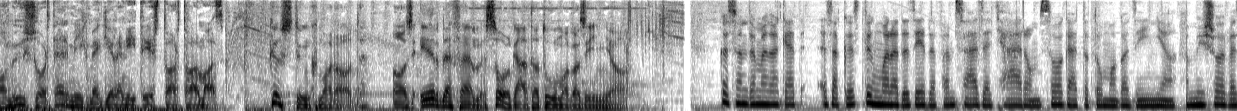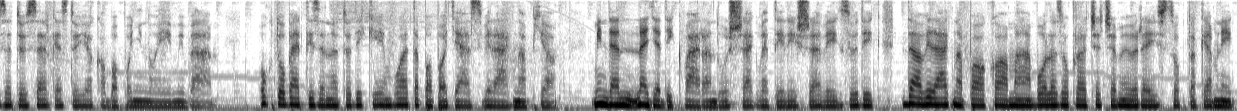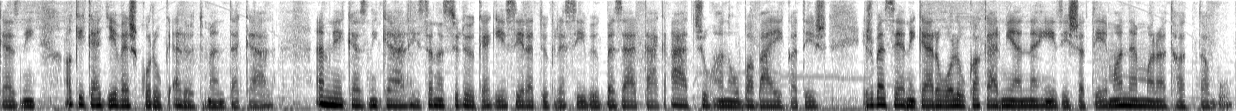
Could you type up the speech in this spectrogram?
A műsor termék megjelenítést tartalmaz. Köztünk marad. Az Érdefem szolgáltató magazinja. Köszöntöm Önöket! Ez a Köztünk marad az Érdefem 1013 szolgáltató magazinja, a műsorvezető szerkesztő Jakab Aponyi Noémivel. Október 15-én volt a Papagyász világnapja. Minden negyedik várandóság vetéléssel végződik, de a világnap alkalmából azokra a csecsemőre is szoktak emlékezni, akik egy éves koruk előtt mentek el. Emlékezni kell, hiszen a szülők egész életükre szívükbe zárták átsuhanó babáikat is, és beszélni kell róluk, akármilyen nehéz is a téma, nem maradhat tabu.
